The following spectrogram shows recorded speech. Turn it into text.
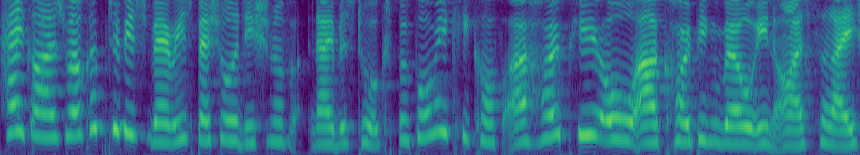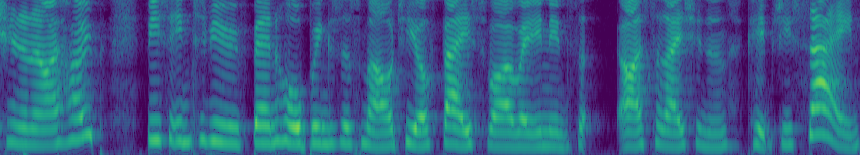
Hey guys, welcome to this very special edition of Neighbours Talks. Before we kick off, I hope you all are coping well in isolation, and I hope this interview with Ben Hall brings a smile to your face while we're in isolation and keeps you sane.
